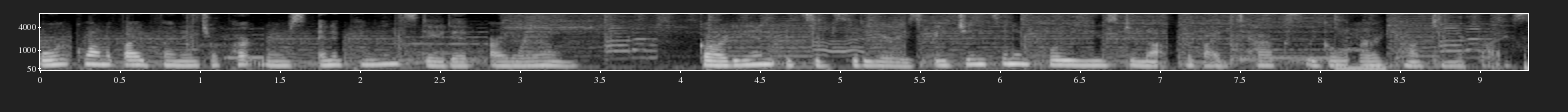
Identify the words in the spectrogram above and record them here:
or Quantified Financial Partners, and opinions stated are their own. Guardian, its subsidiaries, agents, and employees do not provide tax, legal, or accounting advice.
